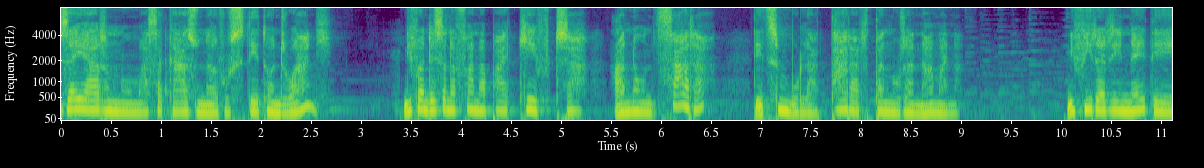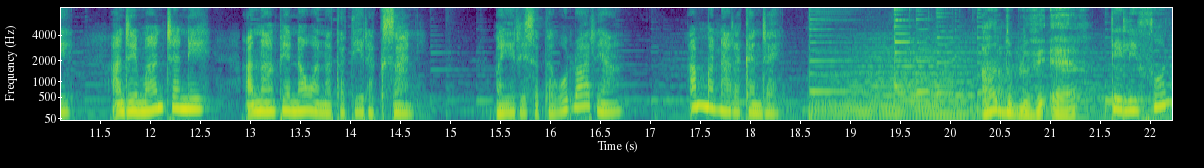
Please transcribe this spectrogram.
Izay ary no masaka azo naroso teto androany, ny fandraisana fanapahan-kevitra anao ny tsara dia tsy mbola tara ry tanora namana. ny firarianay dia andriamanitra anie anampy anao hanatanteraka izany mahereza daholo ary an amin'ny manaraka indray awr telefona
